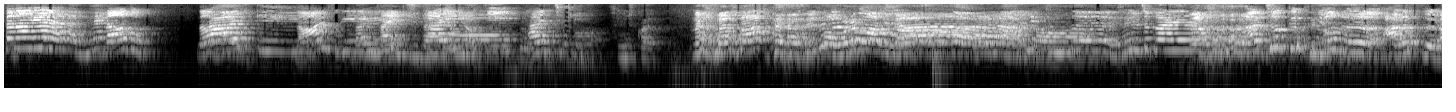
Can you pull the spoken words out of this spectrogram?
사랑해! 나도! 나도! 나이스키. 나이스키! 나이스키. 나이스키! 생일 축하해. 오랜만이다. 아니, 근데 생일 축하해. 아, 조금 그거는 알았어요.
